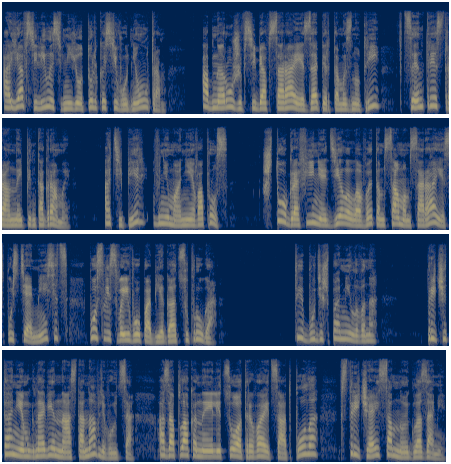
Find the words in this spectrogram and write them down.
а я вселилась в нее только сегодня утром, обнаружив себя в сарае, запертом изнутри, в центре странной пентаграммы. А теперь, внимание, вопрос. Что графиня делала в этом самом сарае спустя месяц после своего побега от супруга? «Ты будешь помилована». Причитания мгновенно останавливаются, а заплаканное лицо отрывается от пола, встречаясь со мной глазами.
